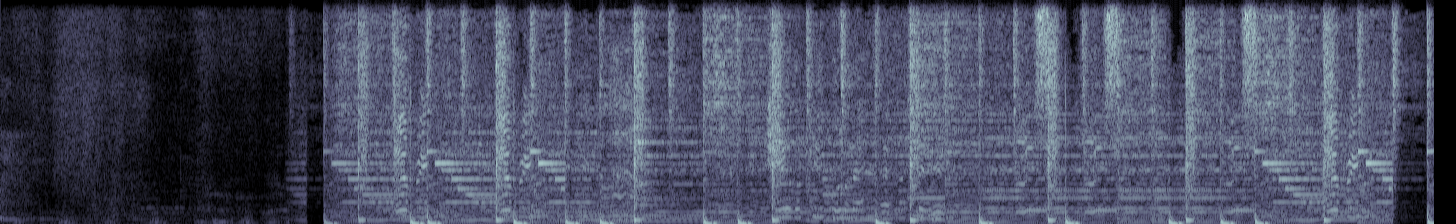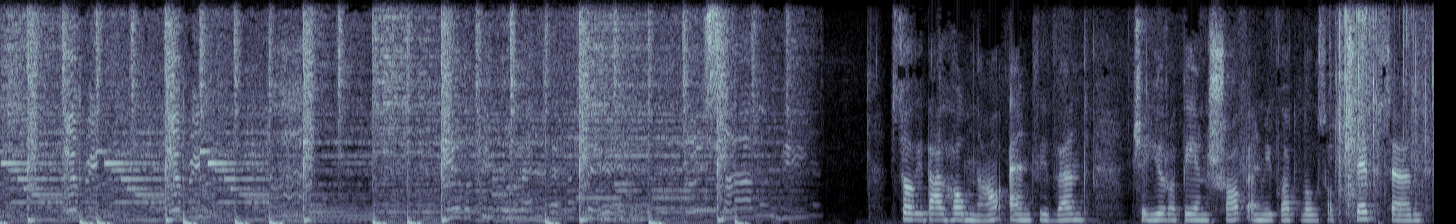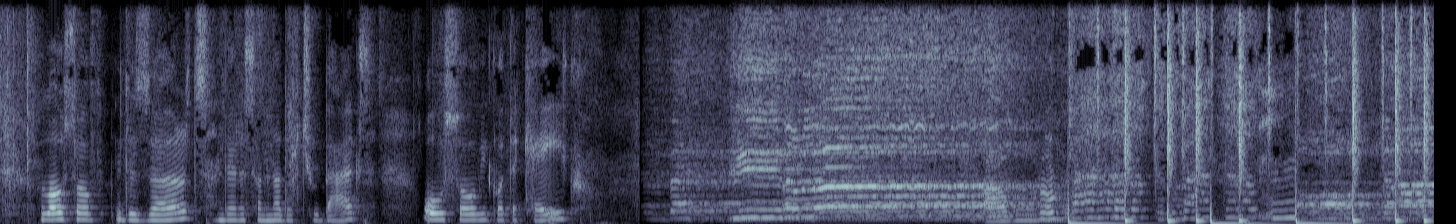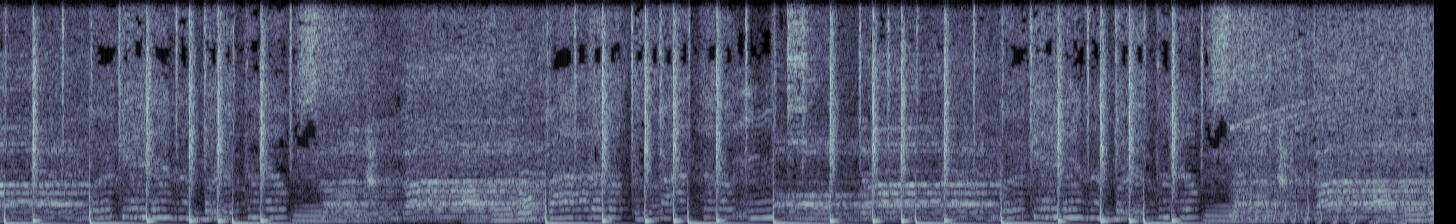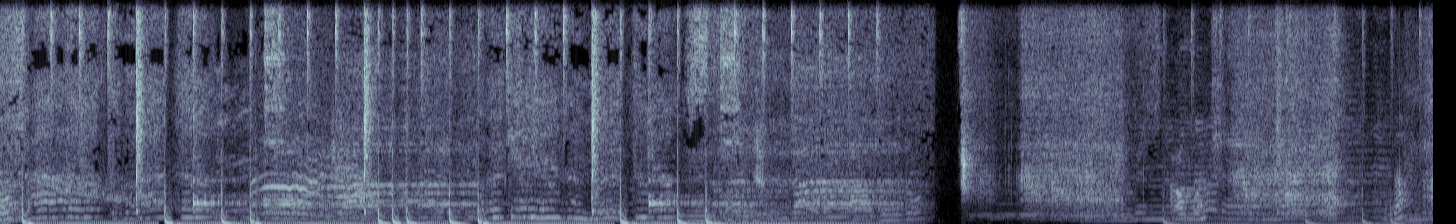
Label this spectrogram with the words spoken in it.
so we're back home now and we went to european shop and we got loads of chips and loads of desserts. There is another two bags. Also we got a cake how much enough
